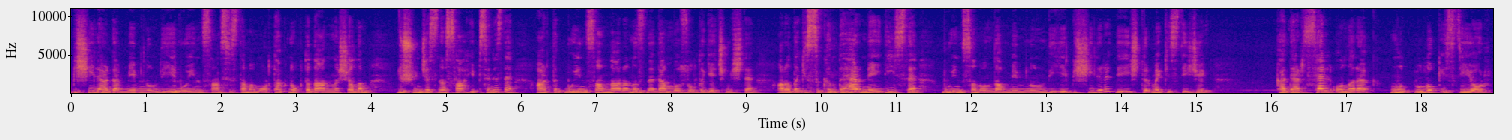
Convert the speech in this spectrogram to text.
Bir şeylerden memnun değil bu insan. Siz tamam ortak noktada anlaşalım düşüncesine sahipsiniz de artık bu insanla aranız neden bozuldu geçmişte? Aradaki sıkıntı her neydiyse bu insan ondan memnun değil. Bir şeyleri değiştirmek isteyecek. Kadersel olarak mutluluk istiyor.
